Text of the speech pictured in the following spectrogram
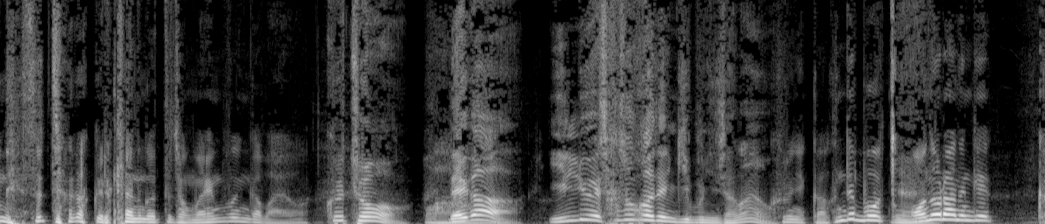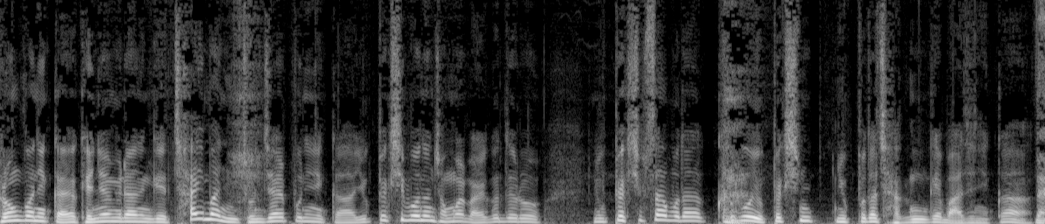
근데 숫자가 그렇게 하는 것도 정말 행복인가 봐요. 그렇죠. 와. 내가 인류의 사서가 된 기분이잖아요. 그러니까. 근데 뭐 예. 언어라는 게 그런 거니까요. 개념이라는 게 차이만 존재할 뿐이니까 615는 정말 말 그대로 614보다 크고 616보다 작은 게 맞으니까 네.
